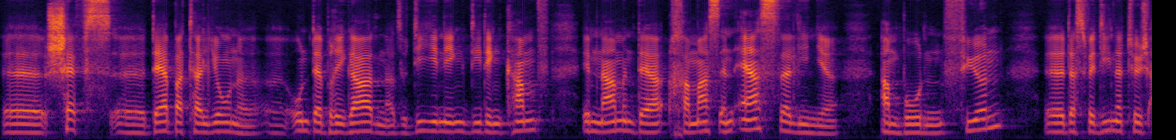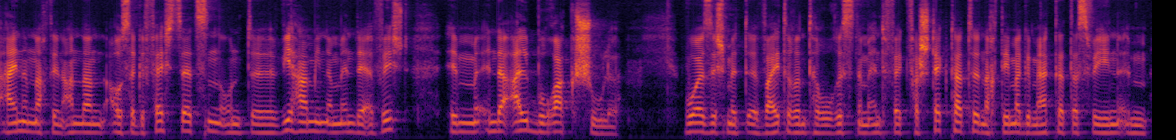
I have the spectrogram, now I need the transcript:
äh, Chefs äh, der Bataillone äh, und der Brigaden, also diejenigen, die den Kampf im Namen der Hamas in erster Linie am Boden führen, äh, dass wir die natürlich einen nach den anderen außer Gefecht setzen. Und wir haben ihn am Ende erwischt im, in der Al-Burak-Schule wo er sich mit äh, weiteren Terroristen im Endeffekt versteckt hatte, nachdem er gemerkt hat, dass wir ihn im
